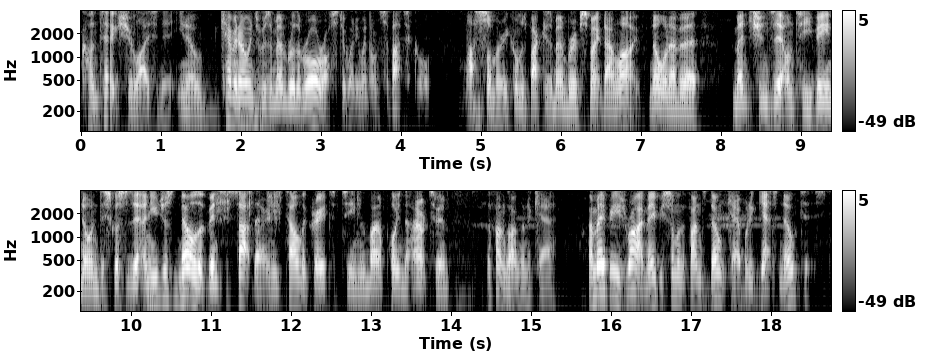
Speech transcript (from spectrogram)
contextualizing it. You know, Kevin Owens was a member of the Raw roster when he went on sabbatical last summer. He comes back as a member of SmackDown Live. No one ever mentions it on TV. No one discusses it, and you just know that Vince is sat there and he's telling the creative team who might point that out to him. The fans aren't going to care, and maybe he's right. Maybe some of the fans don't care, but it gets noticed,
